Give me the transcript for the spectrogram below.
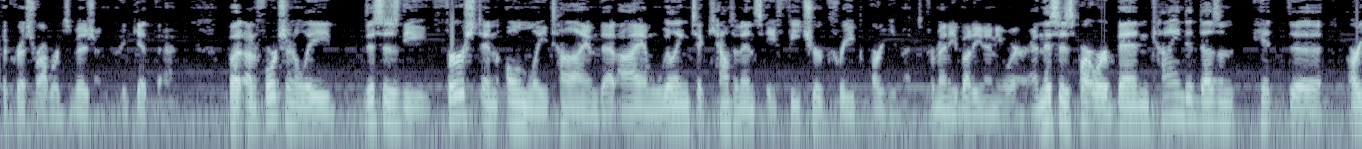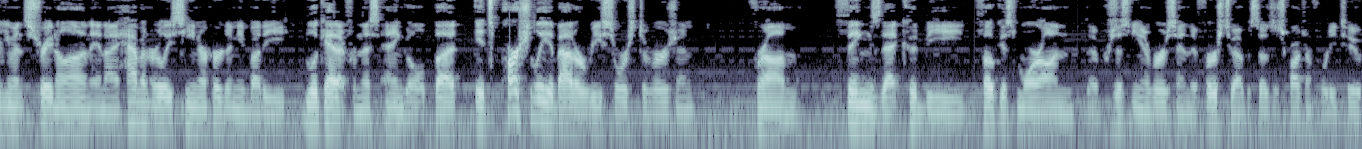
the Chris Roberts vision. I get that. But unfortunately, this is the first and only time that I am willing to countenance a feature creep argument from anybody and anywhere. And this is part where Ben kind of doesn't hit the argument straight on, and I haven't really seen or heard anybody look at it from this angle. But it's partially about a resource diversion from things that could be focused more on the persistent universe and the first two episodes of Squadron 42,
